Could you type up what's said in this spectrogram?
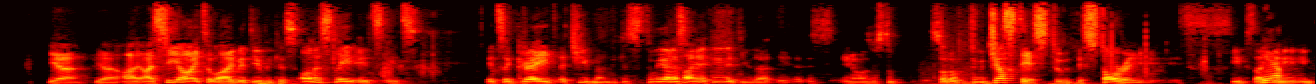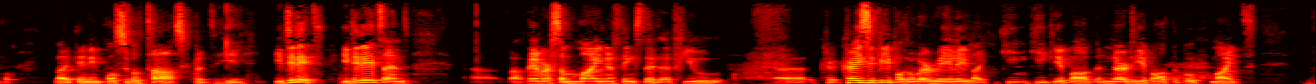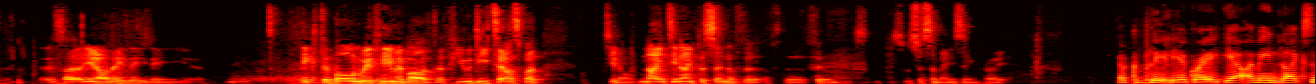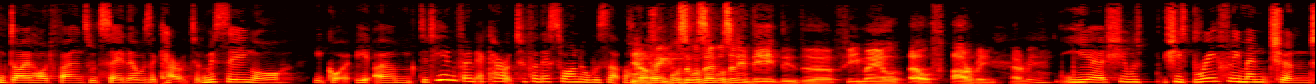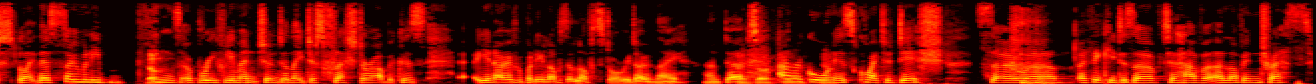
Yeah, yeah. I, I see eye to eye with you because honestly, it's, it's, it's a great achievement because to be honest, I agree with you that it's, you know, just to sort of do justice to the story. It seems like yeah. an like an impossible task, but he he did it. He did it, and uh, well, there were some minor things that a few uh, cr- crazy people who were really like ge- geeky about and nerdy about the book might, uh, you know, they they they uh, picked a bone with him about a few details, but you know, ninety nine percent of the of the film was, was just amazing, right? I completely agree. Yeah, I mean, like some diehard fans would say there was a character missing, or he got. He, um, did he invent a character for this one, or was that the? Yeah, Hobbit? I think was it was it wasn't it the, the, the female elf Arwen? Arwen? Yeah, she was. She's briefly mentioned. Like, there's so many things yep. that are briefly mentioned, and they just fleshed her out because you know everybody loves a love story, don't they? And uh, exactly, Aragorn yeah. is quite a dish, so uh, I think he deserved to have a, a love interest.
